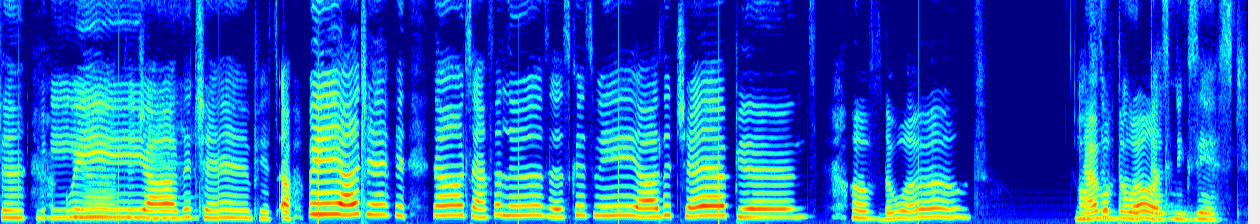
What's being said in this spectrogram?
"We, We are the champions. Oh, we are the champions. No time for losers, cause we are the champions of the world. No, of the world. doesn't exist.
